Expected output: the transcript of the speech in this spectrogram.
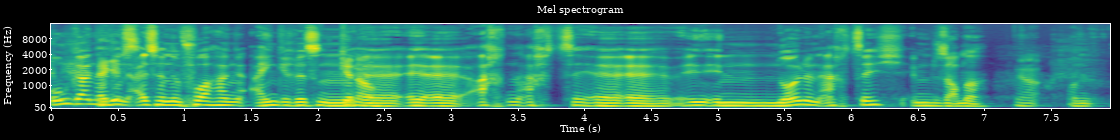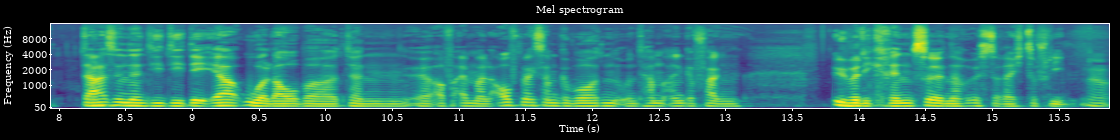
Ungarn hat den eisernen Vorhang eingerissen, Genau. äh, äh, 88, äh, äh, in, in 89 im Sommer. Ja. Und da sind dann die DDR-Urlauber dann äh, auf einmal aufmerksam geworden und haben angefangen, über die Grenze nach Österreich zu fliehen. Ja.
